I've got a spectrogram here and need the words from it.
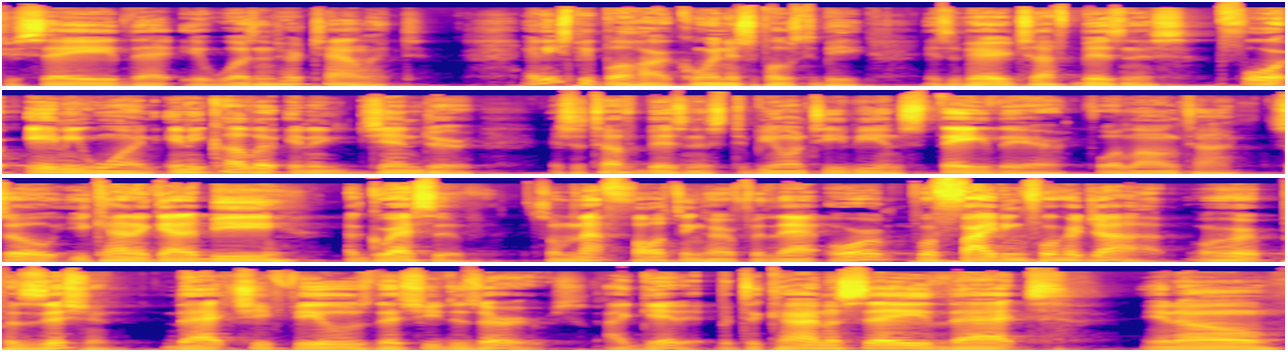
To say that it wasn't her talent, and these people are hardcore and they're supposed to be. It's a very tough business for anyone, any color, any gender. It's a tough business to be on TV and stay there for a long time. So you kind of got to be aggressive. So I'm not faulting her for that or for fighting for her job or her position that she feels that she deserves. I get it. But to kind of say that, you know,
